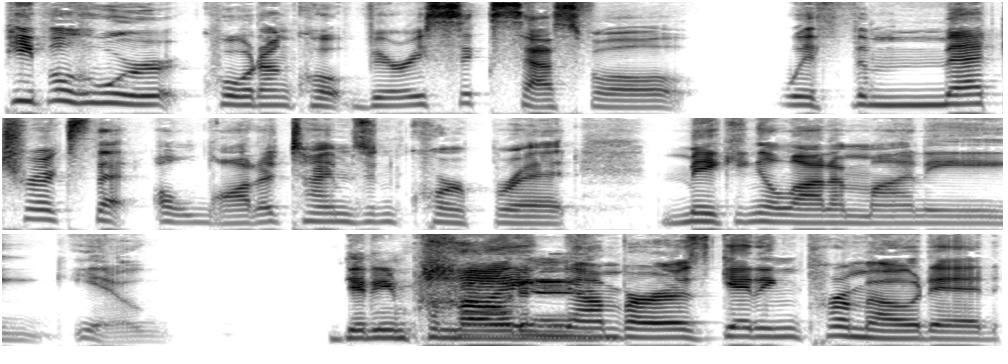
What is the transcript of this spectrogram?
people who were quote unquote very successful with the metrics that a lot of times in corporate, making a lot of money, you know, getting promoted, high numbers, getting promoted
